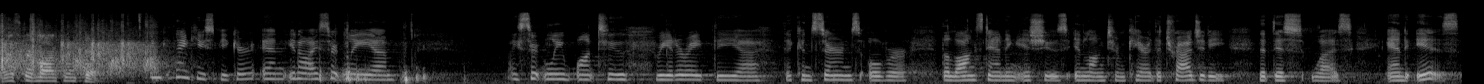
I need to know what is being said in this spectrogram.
Minister of Long-Term Care. Thank- Thank you, Speaker. And, you know, I certainly, um, I certainly want to reiterate the, uh, the concerns over the longstanding issues in long-term care, the tragedy that this was and is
